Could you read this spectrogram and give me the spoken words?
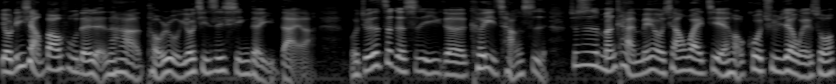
有理想抱负的人哈投入，尤其是新的一代啦。我觉得这个是一个可以尝试，就是门槛没有像外界哈过去认为说。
